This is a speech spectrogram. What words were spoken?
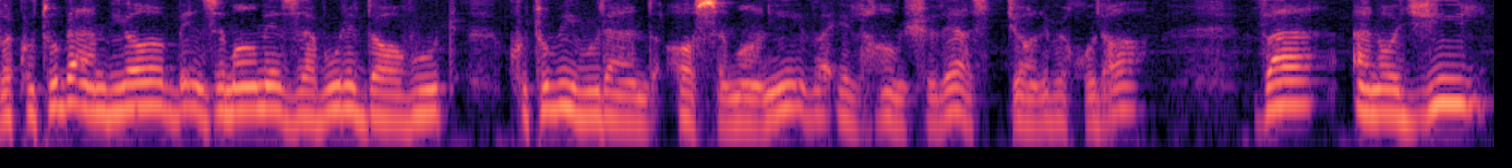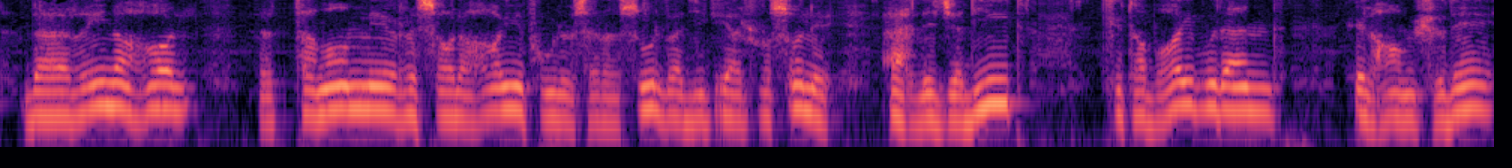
و کتب انبیا به انزمام زبور داوود کتبی بودند آسمانی و الهام شده از جانب خدا و اناجیل در این حال تمام رساله های پولس رسول و دیگر رسول عهد جدید کتابهایی بودند الهام شده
